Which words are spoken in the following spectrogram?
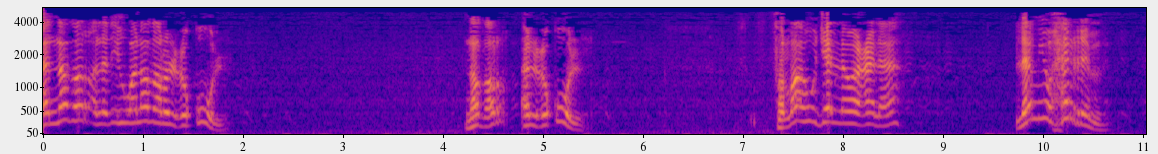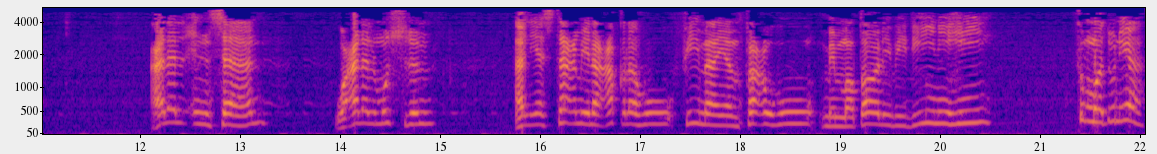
النظر الذي هو نظر العقول. نظر العقول. فالله جل وعلا لم يحرم على الإنسان وعلى المسلم أن يستعمل عقله فيما ينفعه من مطالب دينه ثم دنياه.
